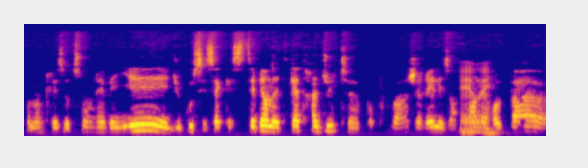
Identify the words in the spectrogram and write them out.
pendant que les autres sont réveillés, et du coup, c'est ça que c'était bien d'être quatre adultes pour pouvoir gérer les enfants, eh les repas,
